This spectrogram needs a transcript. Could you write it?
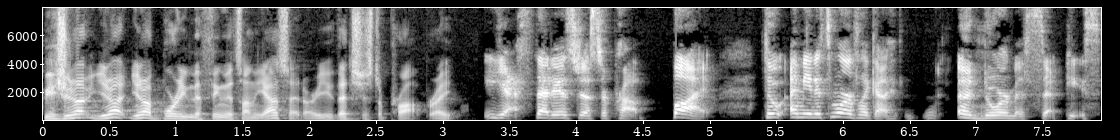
because you're not you're not you're not boarding the thing that's on the outside, are you? That's just a prop, right? Yes, that is just a prop. But though I mean it's more of like a enormous set piece.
